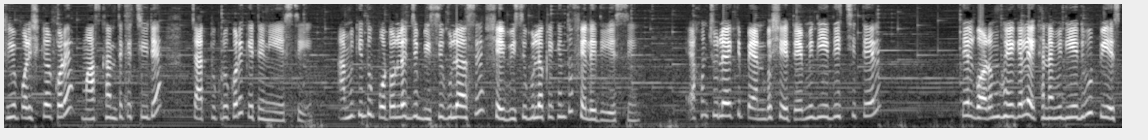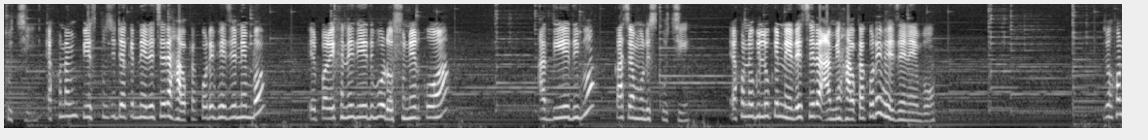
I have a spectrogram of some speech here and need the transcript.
ধুয়ে পরিষ্কার করে মাঝখান থেকে চিড়ে চার টুকরো করে কেটে নিয়ে এসেছি। আমি কিন্তু পটলের যে বিসিগুলো আছে, সেই বিসিগুলোকে কিন্তু ফেলে দিয়েছি। এখন চুলে একটি প্যান বসে এতে আমি দিয়ে দিচ্ছি তেল। তেল গরম হয়ে গেলে এখানে আমি দিয়ে দিব পেঁয়াজ কুচি। এখন আমি পেঁয়াজ কুচিটাকে নেড়ে চেড়ে হালকা করে ভেজে নেব। এরপর এখানে দিয়ে দিব রসুনের কোয়া। আর দিয়ে দিব কাঁচামরিচ কুচি। এখন ওগুলোকে নেড়ে চেড়ে আমি হালকা করে ভেজে নেব। যখন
